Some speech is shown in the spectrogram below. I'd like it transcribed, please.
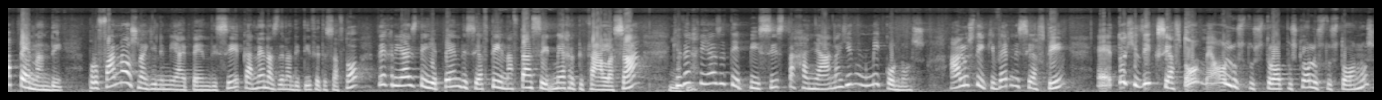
απέναντι. Προφανώς να γίνει μια επένδυση, κανένας δεν αντιτίθεται σε αυτό. Δεν χρειάζεται η επένδυση αυτή να φτάσει μέχρι τη θάλασσα και δεν χρειάζεται επίσης τα χανιά να γίνουν μήκονο. Άλλωστε η κυβέρνηση αυτή ε, το έχει δείξει αυτό με όλους τους τρόπους και όλους τους τόνους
